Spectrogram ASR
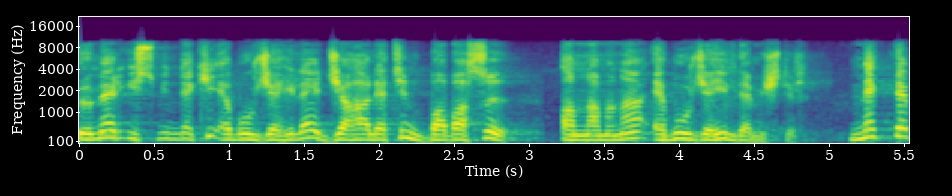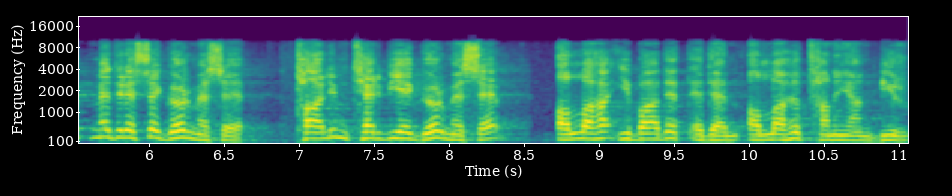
Ömer ismindeki Ebu Cehil'e cehaletin babası anlamına Ebu Cehil demiştir. Mektep medrese görmese, talim terbiye görmese Allah'a ibadet eden, Allah'ı tanıyan bir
